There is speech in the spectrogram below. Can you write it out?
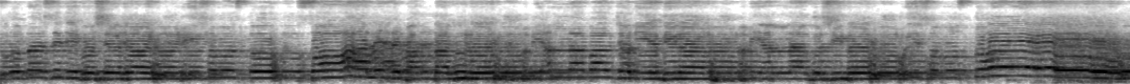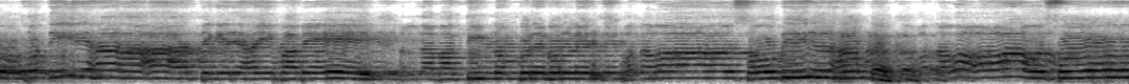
শ্রোতা সেজে বসে যায়। এই সমস্ত সালেহ বান্দাগুলো আমি আল্লাহ পাক জানিয়ে দিলাম, আমি আল্লাহ ঘোষিত। ওই সমস্ত ক্ষতির হাত থেকে রেহাই পাবে। আল্লাহ পাক তিন নম্বরে বললেন ওয়াতাওয়াসাউ বিল হক ওয়াতাওয়াসাউ বিস সবর এবং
